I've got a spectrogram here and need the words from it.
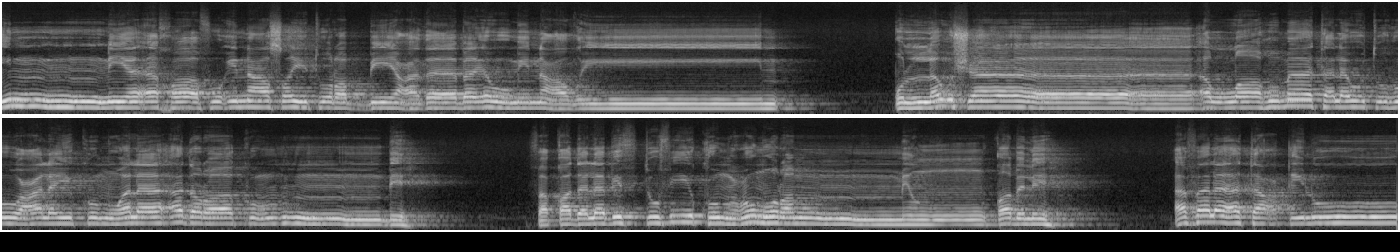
اني اخاف ان عصيت ربي عذاب يوم عظيم قل لو شاء الله ما تلوته عليكم ولا أدراكم به فقد لبثت فيكم عمرا من قبله أفلا تعقلون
